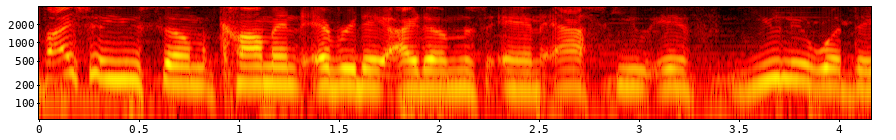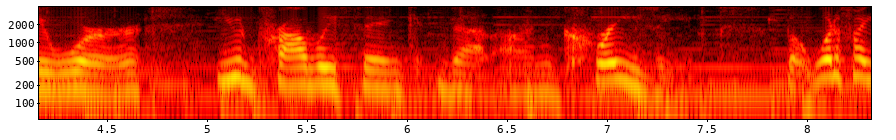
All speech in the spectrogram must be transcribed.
If I show you some common everyday items and ask you if you knew what they were, you'd probably think that I'm crazy. But what if I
